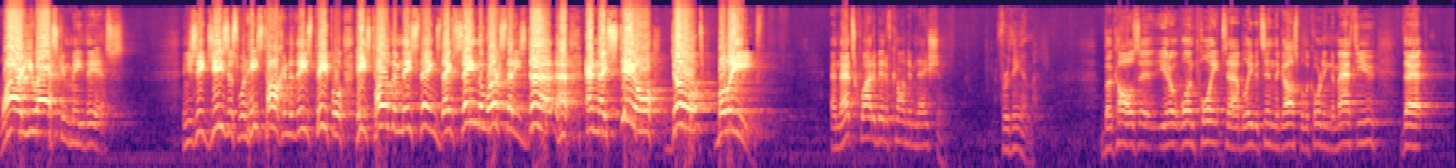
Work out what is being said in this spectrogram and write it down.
Why are you asking me this? And you see, Jesus, when He's talking to these people, He's told them these things. They've seen the works that He's done, and they still don't believe. And that's quite a bit of condemnation for them. Because, uh, you know, at one point, I believe it's in the Gospel according to Matthew, that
